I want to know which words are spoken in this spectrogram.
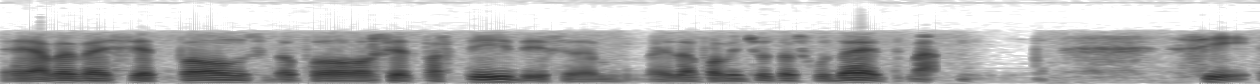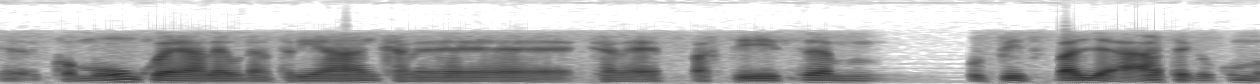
eh, aveva 7 punti dopo 7 partiti e dopo ha vinto il scudetto, ma sì, eh, comunque è una trianca che è partita mm, colpite sbagliate, che come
